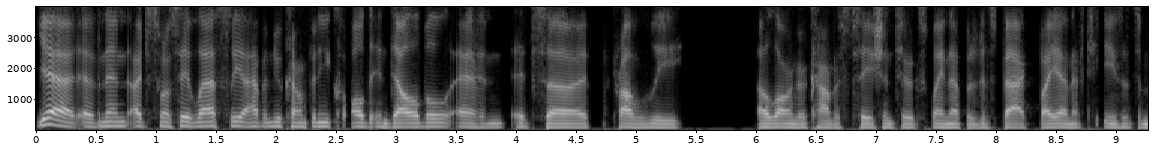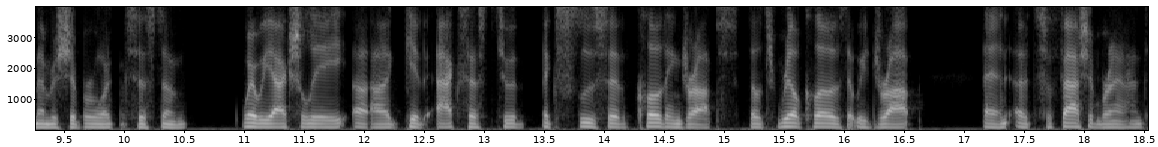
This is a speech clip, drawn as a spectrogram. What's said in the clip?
yeah, and then I just want to say, lastly, I have a new company called Indelible, and it's uh, probably a longer conversation to explain that, but it's backed by NFTs. It's a membership reward system where we actually uh, give access to exclusive clothing drops. So it's real clothes that we drop, and it's a fashion brand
